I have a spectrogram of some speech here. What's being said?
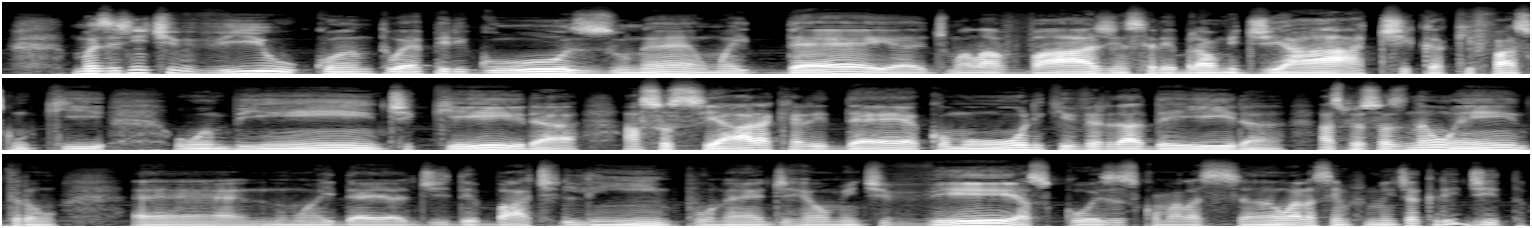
Mas a gente viu o quanto é perigoso, né? Uma ideia de uma lavagem cerebral midiática que faz com que o ambiente queira associar aquela ideia como única e verdadeira. As pessoas não entram é, numa ideia de debate limpo, né? De realmente ver as coisas como elas são. Elas simplesmente acreditam.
